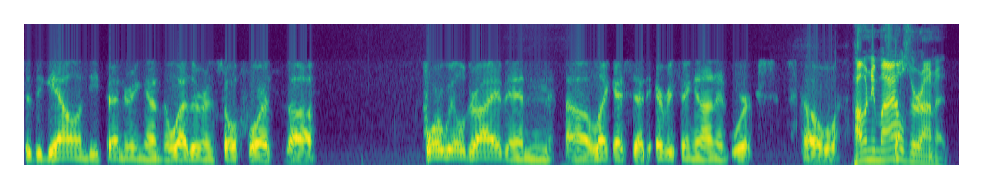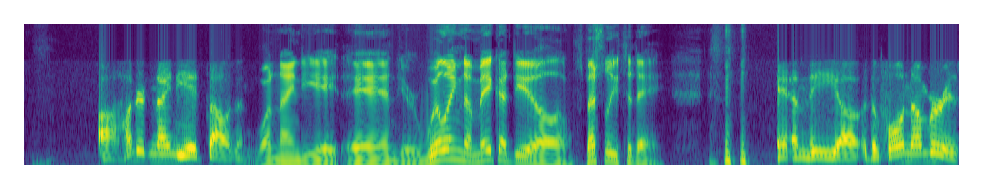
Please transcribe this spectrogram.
to the gallon, depending on the weather and so forth. Uh, Four wheel drive, and uh, like I said, everything on it works. So How many miles are on it? uh, 198,000. 198. And you're willing to make a deal, especially today. And the uh, the phone number is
